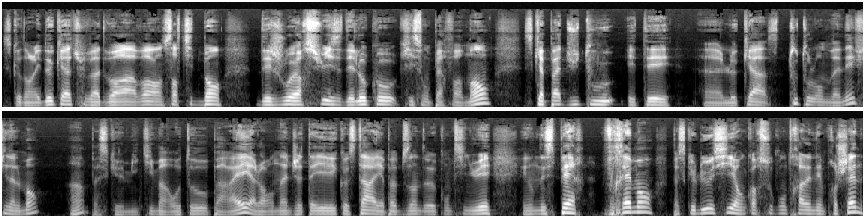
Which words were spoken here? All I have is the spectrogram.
Parce que dans les deux cas, tu vas devoir avoir en sortie de banc des joueurs suisses, des locaux qui sont performants, ce qui n'a pas du tout été euh, le cas tout au long de l'année finalement. hein, parce que Mickey Maroto, pareil. Alors, on a déjà taillé les costards, il n'y a pas besoin de continuer. Et on espère vraiment, parce que lui aussi est encore sous contrat l'année prochaine,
